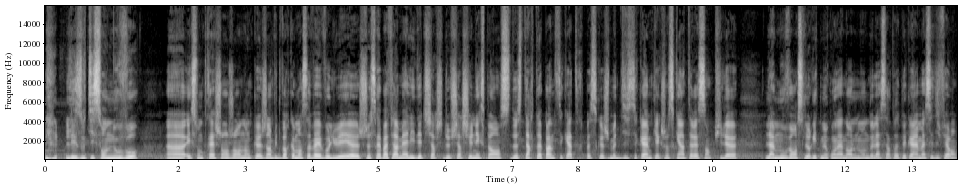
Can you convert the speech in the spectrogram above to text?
les outils sont nouveaux euh, et sont très changeants. Donc euh, j'ai envie de voir comment ça va évoluer. Euh, je ne serais pas fermé à l'idée de chercher une expérience de start-up un de ces quatre parce que je me dis c'est quand même quelque chose qui est intéressant. Puis la mouvance, le rythme qu'on a dans le monde de la start-up est quand même assez différent.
